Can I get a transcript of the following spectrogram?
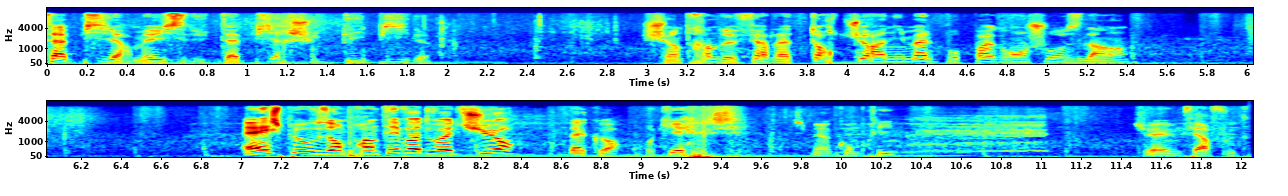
Tapir. Mais oui c'est du tapir je suis débile. Je suis en train de faire de la torture animale pour pas grand chose là hein. Eh je peux vous emprunter votre voiture? D'accord ok j'ai bien compris. Vais aller me faire foutre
